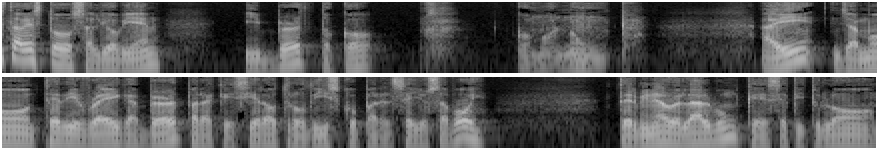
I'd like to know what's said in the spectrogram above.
Esta vez todo salió bien y Bird tocó como nunca. Ahí llamó Teddy Ray a Bird para que hiciera otro disco para el sello Savoy. Terminado el álbum, que se tituló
